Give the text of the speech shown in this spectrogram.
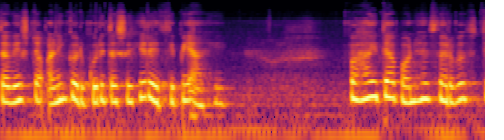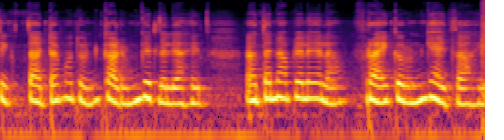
चविष्ट आणि कुरकुरीत अशी ही रेसिपी आहे. पहा इथे आपण हे सर्व स्टिक ताटामधून काढून घेतलेले आहेत. आता आपल्याला याला फ्राय करून घ्यायचं आहे.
